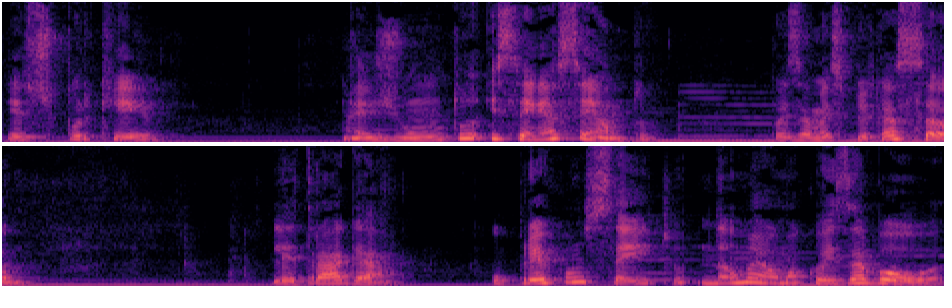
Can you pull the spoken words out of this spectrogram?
Este porquê é junto e sem acento, pois é uma explicação. Letra H. O preconceito não é uma coisa boa,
